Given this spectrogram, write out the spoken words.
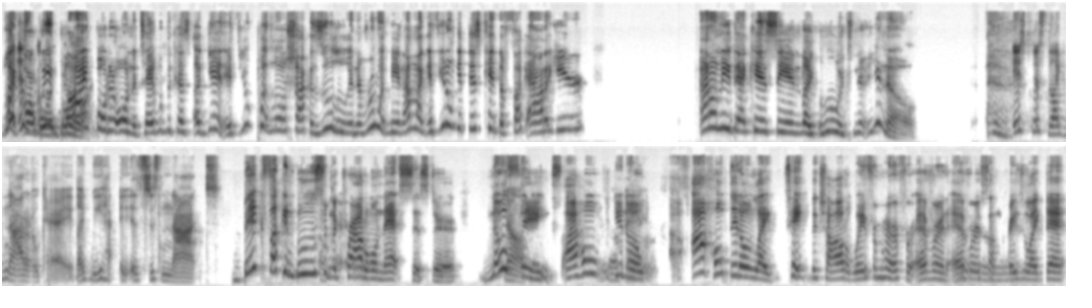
Like, are we blindfolded on? on the table? Because again, if you put little Shaka Zulu in the room with me, and I'm like, if you don't get this kid the fuck out of here, I don't need that kid seeing like, who it's you know. it's just like not okay. Like we, ha- it's just not. Big fucking booze okay. from the crowd on that sister. No, no, thanks. I hope no you know. I, I, hope they don't like take the child away from her forever and ever, mm-hmm. something crazy like that.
